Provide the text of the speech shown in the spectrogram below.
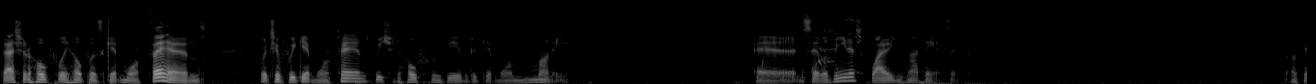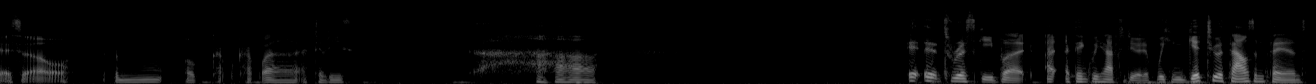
that should hopefully help us get more fans, which if we get more fans, we should hopefully be able to get more money. And Sailor Venus, why are you not dancing? Okay, so the oh crap crap uh, activities. it, it's risky, but I, I think we have to do it. If we can get to a thousand fans,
